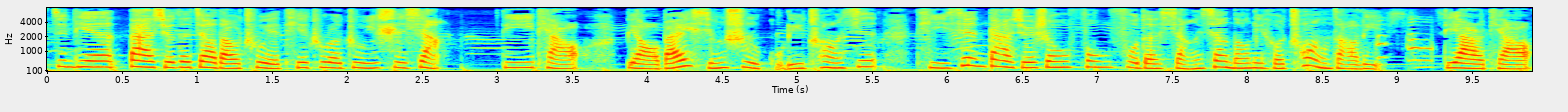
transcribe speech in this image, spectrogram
今天大学的教导处也贴出了注意事项。第一条，表白形式鼓励创新，体现大学生丰富的想象能力和创造力。第二条，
